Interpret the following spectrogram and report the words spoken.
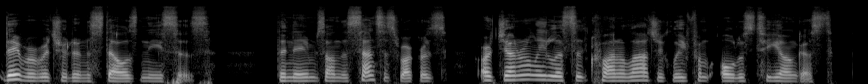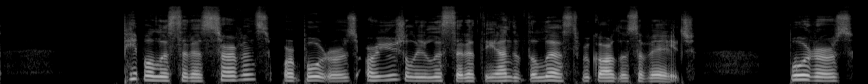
They were Richard and Estelle's nieces. The names on the census records are generally listed chronologically from oldest to youngest. People listed as servants or boarders are usually listed at the end of the list regardless of age. Boarders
